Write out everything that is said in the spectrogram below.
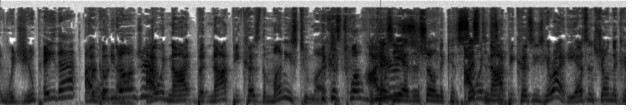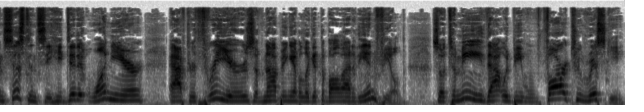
Would you pay that for I would Cody not. Bellinger? I would not, but not because the money's too much. Because 12 because would- he hasn't shown the consistency. I would not because he's right. He hasn't shown the consistency. He did it one year after three years of not being able to get the ball out of the infield. So to me, that would be far too risky.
